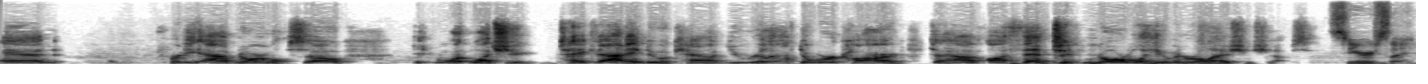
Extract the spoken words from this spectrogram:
and pretty abnormal. So, once you take that into account, you really have to work hard to have authentic, normal human relationships. Seriously.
